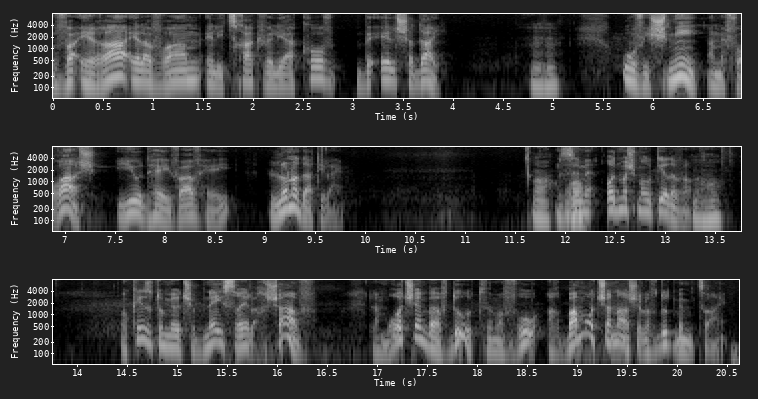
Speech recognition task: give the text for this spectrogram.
וארא אל אברהם, אל יצחק ואל יעקב באל שדי. מהמם. ובשמי המפורש, י' ה' ו' ה', לא נודעתי להם. אה, זה וואו. מאוד משמעותי הדבר הזה. וואו. אוקיי? זאת אומרת שבני ישראל עכשיו, למרות שהם בעבדות, והם עברו 400 שנה של עבדות במצרים,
